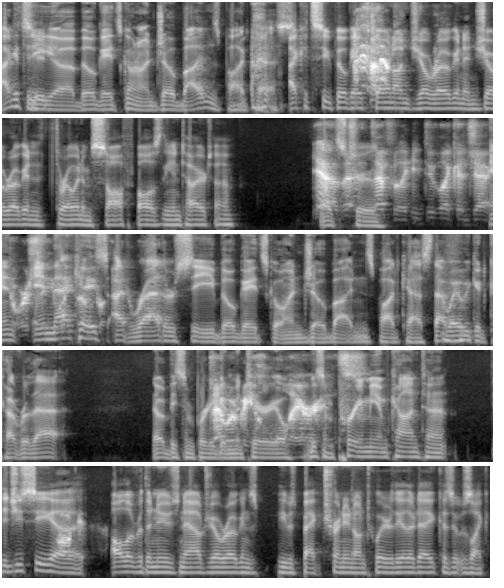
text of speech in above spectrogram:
I could see uh, Bill Gates going on Joe Biden's podcast. I could see Bill Gates going on Joe Rogan and Joe Rogan throwing him softballs the entire time. Yeah, That's that- true. Definitely, he'd do like a Jack in, Dorsey. in that like, case, I'd rather see Bill Gates go on Joe Biden's podcast. That way we could cover that. That would be some pretty That good would be material. Be some premium content. Did you see uh, all over the news now? Joe Rogan's he was back trending on Twitter the other day because it was like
